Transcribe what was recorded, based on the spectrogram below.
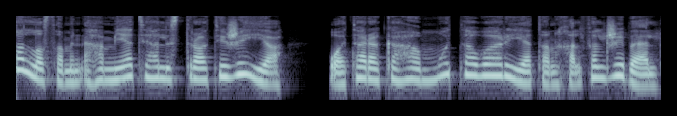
قلص من أهميتها الاستراتيجية وتركها متوارية خلف الجبال.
